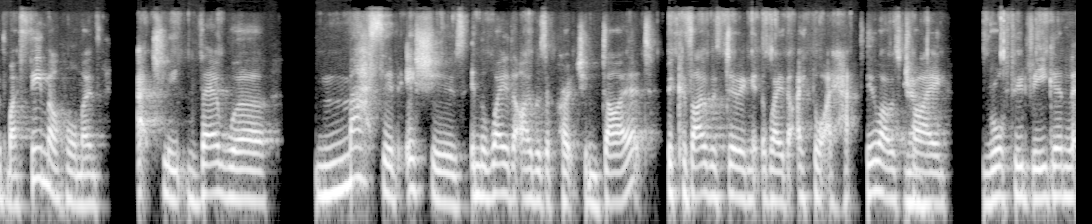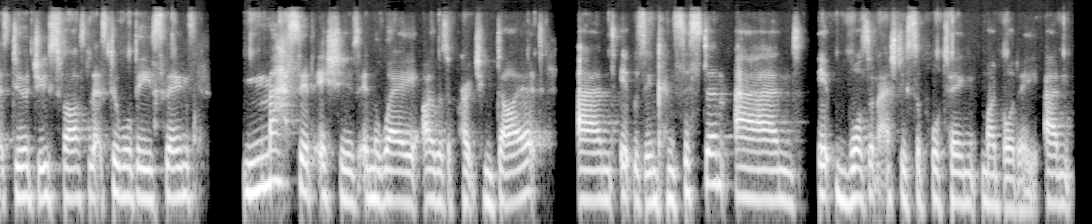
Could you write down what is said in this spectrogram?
with my female hormones. Actually, there were massive issues in the way that I was approaching diet because I was doing it the way that I thought I had to. I was yeah. trying raw food vegan, let's do a juice fast, let's do all these things. Massive issues in the way I was approaching diet. And it was inconsistent and it wasn't actually supporting my body. And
